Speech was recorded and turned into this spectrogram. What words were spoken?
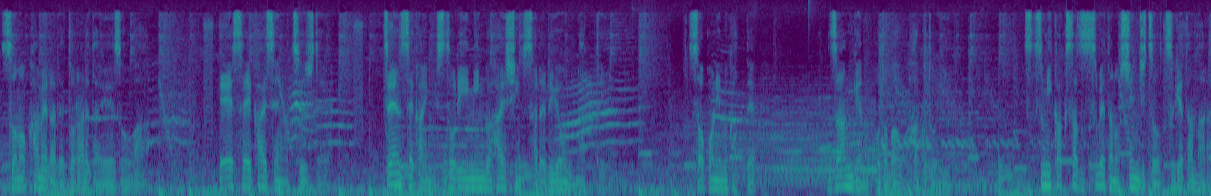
そのカメラで撮られた映像は衛星回線を通じて全世界にストリーミング配信されるようになっている。そこに向かって懺悔の言葉を吐くという。包み隠さず全ての真実を告げたなら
